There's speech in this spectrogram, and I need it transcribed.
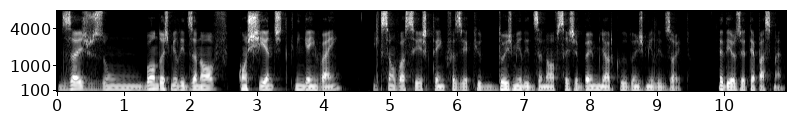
Desejo-vos um bom 2019, conscientes de que ninguém vem e que são vocês que têm que fazer que o 2019 seja bem melhor que o 2018. Adeus e até para a semana.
